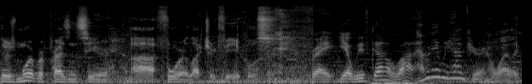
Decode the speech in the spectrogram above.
there's more of a presence here uh, for electric vehicles. Right. Yeah, we've got a lot. How many do we have here in Hawaii? Like,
